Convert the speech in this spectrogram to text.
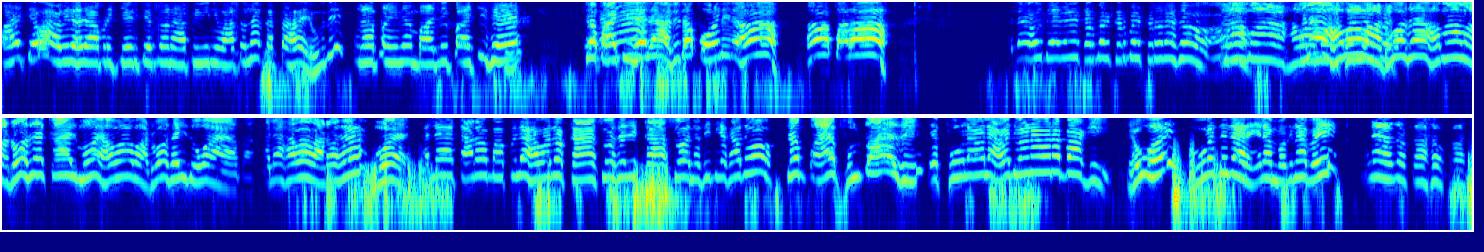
પાછા કેવા આવી રહ્યા છે? આપણે ચેડ ચેડ પણ આપી એની વાતો ના કરતા હોય એવું નહીં? એટલે પણ એને બાજરી પાછી છે. જો પાછી છે એટલે હજી તો પોણી હા હા પાલા એટલે હું બે જણા કરબડ કરબડ કરો રાખો અલા મારા અલે હવામાં હવા વાઢવો છે. હવા વાઢવો છે કાલ મોય હવા વાઢવો થઈ જોવા આયા હતા. એટલે હવા વાળો છે? હોય. એટલે તારો બાપ લે હવા તો કાસો છે જે કાસો નથી દેખાતો. ચમ પાય ફૂલ તો આયા છે. એ ફૂલ આવે એટલે હવે દોણાવાના બાકી. એવું હોય? જ તારે. એટલે મગના ભાઈ ને તો કાસો કાસો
